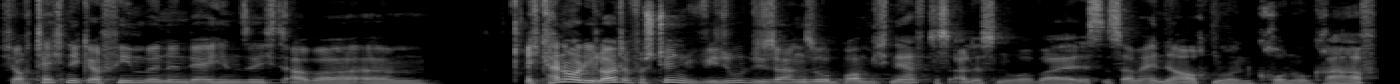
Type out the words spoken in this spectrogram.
Ich auch technikaffin bin in der Hinsicht, aber ähm, ich kann auch die Leute verstehen, wie du, die sagen so, boah, mich nervt das alles nur, weil es ist am Ende auch nur ein Chronograph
